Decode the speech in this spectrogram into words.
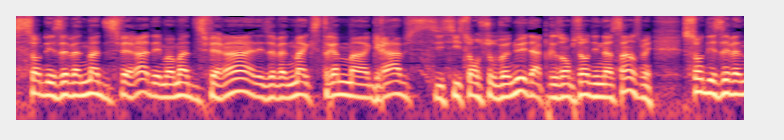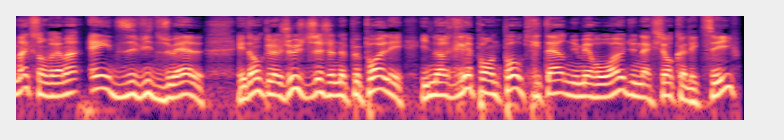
ce sont des événements différents, des moments différents, des événements extrêmement graves s'ils sont survenus et de la présomption d'innocence, mais ce sont des événements qui sont vraiment individuels. Et donc le juge disait je ne peux pas les, ils ne répondent pas aux critères numéro un d'une action collective.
